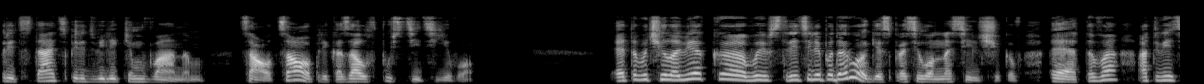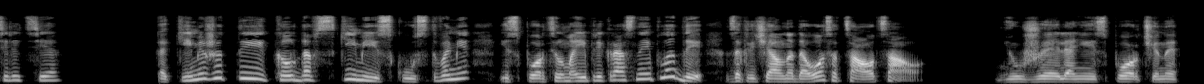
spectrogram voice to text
предстать перед великим Ваном. Цао-Цао приказал впустить его. «Этого человека вы встретили по дороге?» — спросил он носильщиков. «Этого?» — ответили те. «Какими же ты колдовскими искусствами испортил мои прекрасные плоды?» — закричал на Даоса Цао-Цао. «Неужели они испорчены?»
